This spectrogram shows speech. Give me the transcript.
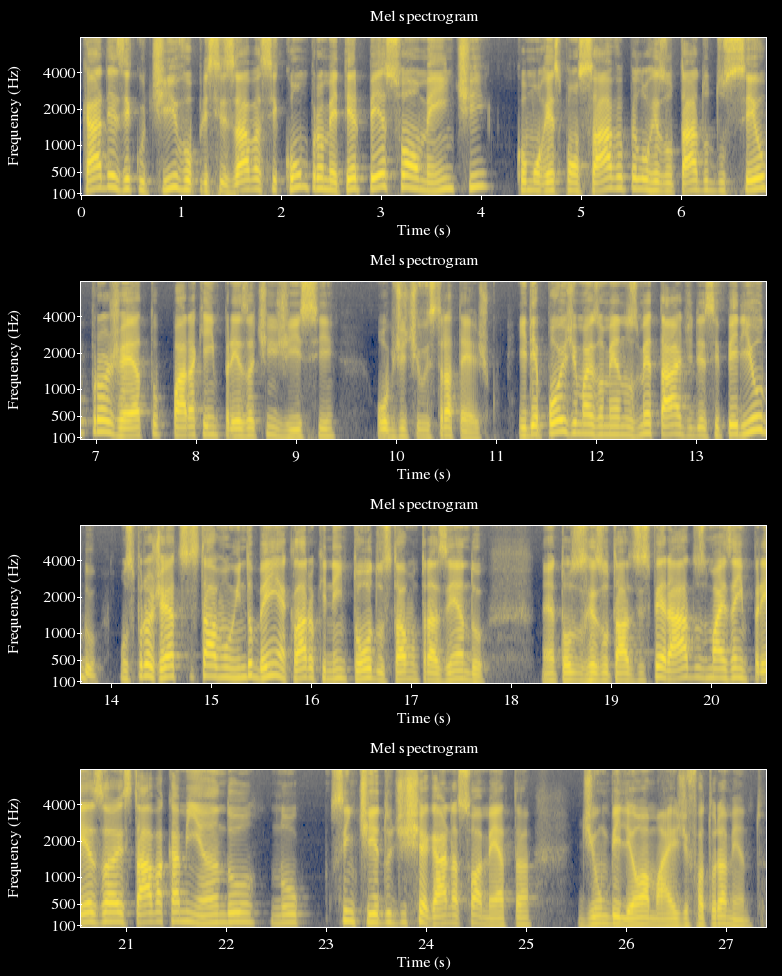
cada executivo precisava se comprometer pessoalmente como responsável pelo resultado do seu projeto para que a empresa atingisse o objetivo estratégico. E depois de mais ou menos metade desse período, os projetos estavam indo bem. É claro que nem todos estavam trazendo né, todos os resultados esperados, mas a empresa estava caminhando no sentido de chegar na sua meta de um bilhão a mais de faturamento.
